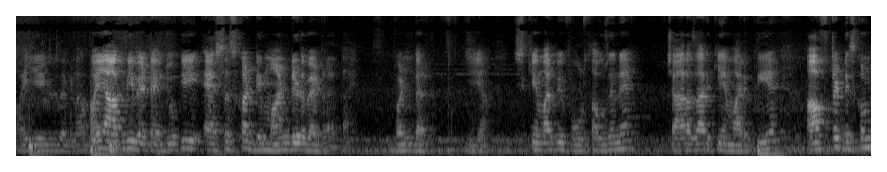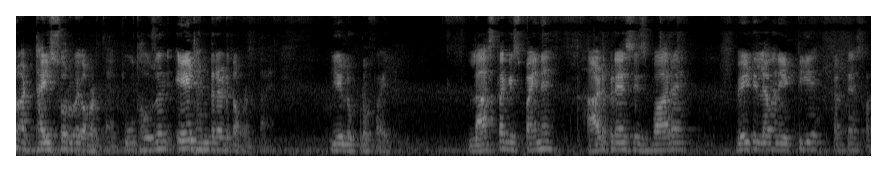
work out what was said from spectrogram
भाई ये भी तगड़ा। भाई आखिरी बैट है, जो कि एसएस का डिमांडेड बैट रहता है। वंडर जी हाँ। इसकी एमआरपी फोर थाउज़ेंड है। चार हज़ार की एमआरपी है। आफ्टर डिस्काउंट अट्ठाईस सौ रुपए का पड़ता है। टू थाउज़ेंड एट हंड्रेड का पड़ता है। ये लो प्रोफ़ाइल लास्ट तक स्पाइन है। हार्ड प्रेस इस बार है। वेट इलेवन एट्टी है। करते हैं इसका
